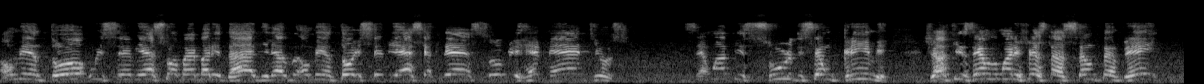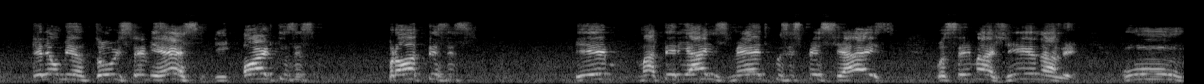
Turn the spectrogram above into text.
aumentou o ICMS uma barbaridade. Ele aumentou o ICMS até sobre remédios. Isso é um absurdo, isso é um crime. Já fizemos manifestação também ele aumentou o ICMS de órteses, próteses e materiais médicos especiais. Você imagina, Ale, um,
